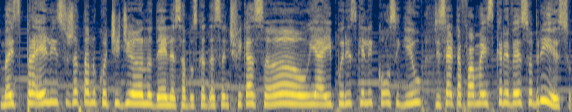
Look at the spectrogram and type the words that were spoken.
mas pra ele isso já tá no cotidiano dele, essa busca da santificação, e aí por isso que ele conseguiu, de certa forma, escrever sobre isso.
